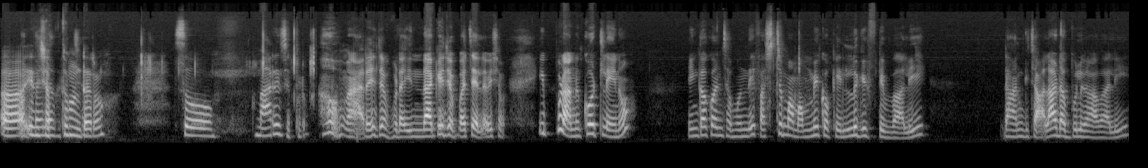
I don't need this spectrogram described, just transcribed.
ఆ, ఇది చెప్తూ? ఉంటారు. సో మ్యారేజ్ ఎప్పుడు? మ్యారేజ్ అప్పుడు ఇందాకే చెప్పచ్చు ఎలా విషయం. ఇప్పుడు అనుకోవట్లేను ఇంకా కొంచెం ఉంది. ఫస్ట్ మా మమ్మీకి ఒక ఇల్లు గిఫ్ట్ ఇవ్వాలి. దానికి చాలా డబ్బులు కావాలి.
